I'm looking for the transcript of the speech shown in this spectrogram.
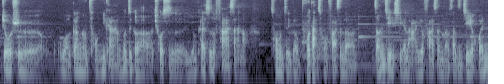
就是我刚刚从你看哈，我这个确实又开始发散了，从这个普大错发生到张杰谢娜，又发生到啥子结婚，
